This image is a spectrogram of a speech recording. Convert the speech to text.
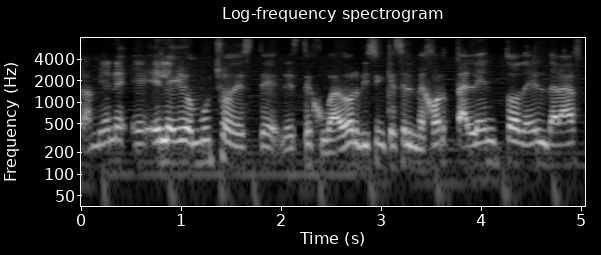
también he, leído mucho de este, de este jugador. Dicen que es el mejor talento del draft,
